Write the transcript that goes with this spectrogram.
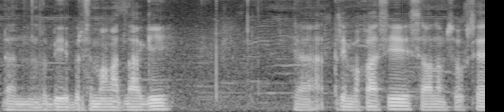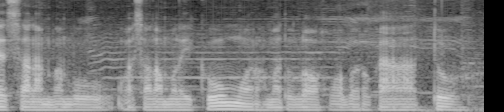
dan lebih bersemangat lagi ya terima kasih. Salam sukses salam bambu. Wassalamualaikum warahmatullahi wabarakatuh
